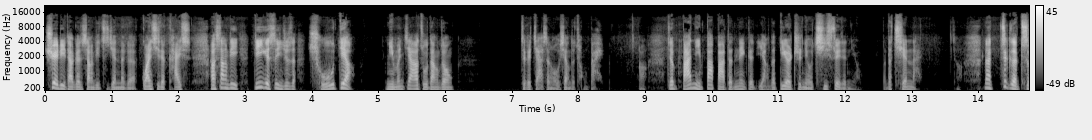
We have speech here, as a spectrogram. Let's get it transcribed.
确立他跟上帝之间那个关系的开始。然后上帝第一个事情就是除掉你们家族当中这个假神偶像的崇拜，啊，就把你爸爸的那个养的第二只牛，七岁的牛，把它牵来。那这个是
